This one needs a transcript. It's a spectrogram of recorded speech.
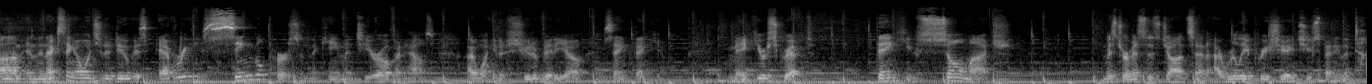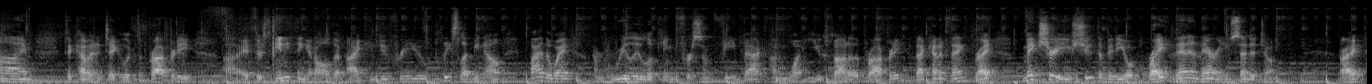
um, and the next thing i want you to do is every single person that came into your open house i want you to shoot a video saying thank you make your script thank you so much Mr. and Mrs. Johnson, I really appreciate you spending the time to come in and take a look at the property. Uh, if there's anything at all that I can do for you, please let me know. By the way, I'm really looking for some feedback on what you thought of the property, that kind of thing, right? Make sure you shoot the video right then and there and you send it to them. Right.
